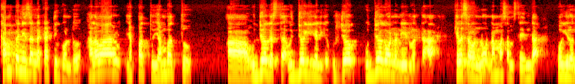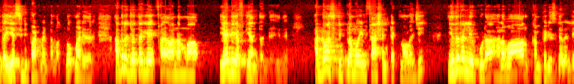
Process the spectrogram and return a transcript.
ಕಂಪನೀಸ್ ಅನ್ನ ಕಟ್ಟಿಕೊಂಡು ಹಲವಾರು ಎಪ್ಪತ್ತು, ಎಂಬತ್ತು, ಆ, ಉದ್ಯೋಗಸ್ಥ, ಉದ್ಯೋಗಿಗಳಿಗೆ ಉದ್ಯೋಗ, ಉದ್ಯೋಗವನ್ನು ನೀಡುವಂತಹ ಕೆಲಸವನ್ನು ನಮ್ಮ ಸಂಸ್ಥೆಯಿಂದ ಹೋಗಿರುವಂತಹ ಎ ಸಿ ಡಿಪಾರ್ಟ್ಮೆಂಟ್ನ ಮಕ್ಕಳು ಮಾಡಿದ್ದಾರೆ. ಅದರ ಜೊತೆಗೆ ನಮ್ಮ ಎ ಡಿ ಎಫ್ ಟಿ ಅಂತಂದೆ ಇದೆ. Advance diploma in fashion technology ಇದರಲ್ಲಿ ಕೂಡ ಹಲವಾರು ಕಂಪನೀಸ್ಗಳಲ್ಲಿ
